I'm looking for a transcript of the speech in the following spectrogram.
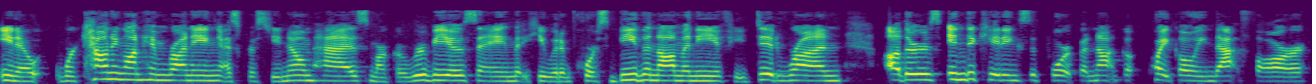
you know, we're counting on him running, as Kristi Noem has. Marco Rubio saying that he would, of course, be the nominee if he did run. Others indicating support, but not go- quite going that far.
